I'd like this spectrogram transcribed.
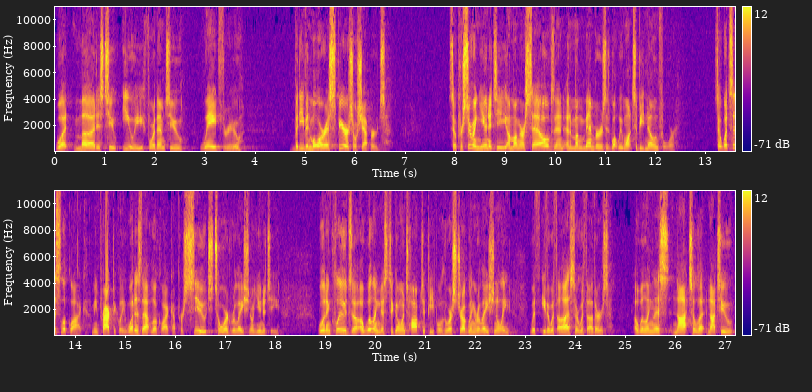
What mud is too ewy for them to wade through? But even more as spiritual shepherds. So, pursuing unity among ourselves and, and among members is what we want to be known for. So, what's this look like? I mean, practically, what does that look like? A pursuit toward relational unity. Well, it includes a, a willingness to go and talk to people who are struggling relationally with either with us or with others, a willingness not to, let, not to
